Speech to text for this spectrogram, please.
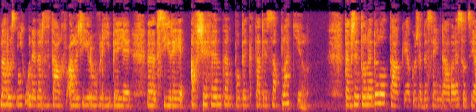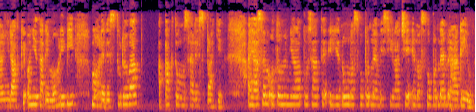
na různých univerzitách v Alžíru, v Líbii, v Sýrii a všechen ten pobyt tady zaplatil. Takže to nebylo tak, jako že by se jim dávaly sociální dávky. Oni tady mohli být, mohli vystudovat a pak to museli splatit. A já jsem o tom měla pořád i jednou na svobodném vysílači, i na svobodném rádiu.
